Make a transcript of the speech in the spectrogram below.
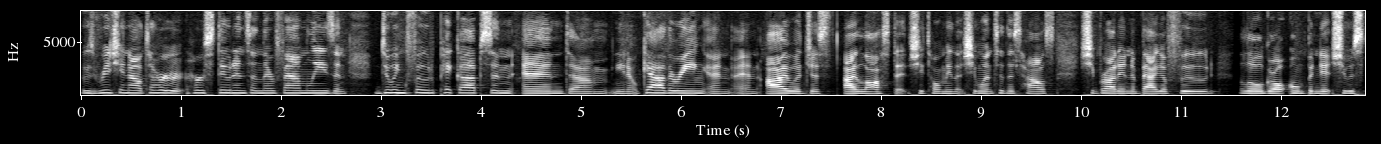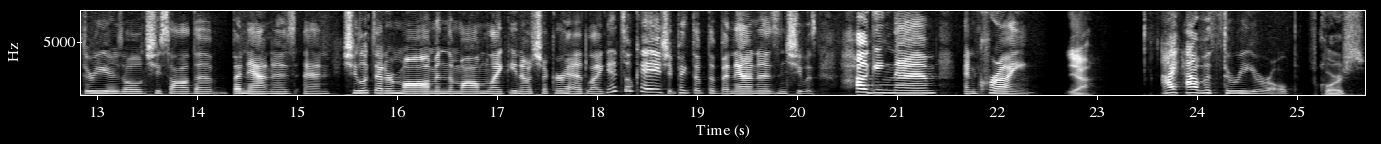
who's reaching out to her her students and their families and doing food pickups and and um, you know gathering and and I would just I lost it. She told me that she went to this house. She brought in a bag of food. The little girl opened it. She was three years old. She saw the bananas and she looked at her mom and the mom like you know shook her head like it's okay. She picked up the bananas and she was hugging them and crying. yeah, I have a three year old. of course,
